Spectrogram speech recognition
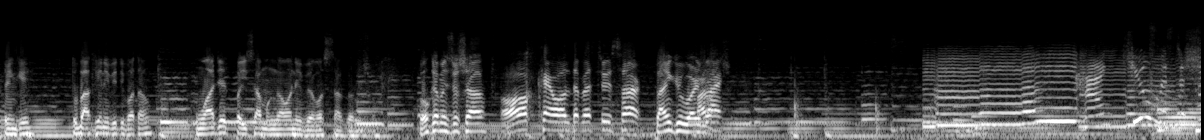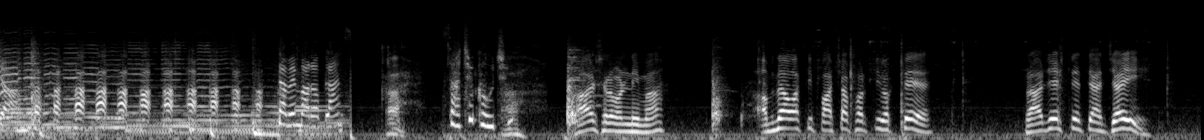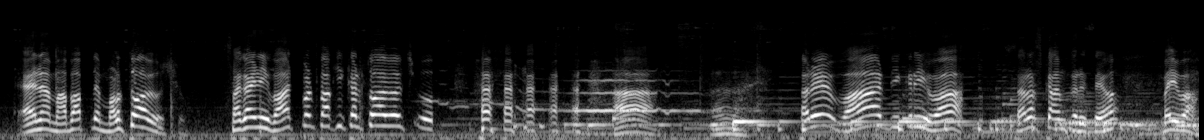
પિંકી તું બાકીની વિધિ બતાવ. હું આજે જ પૈસા મંગાવવાની વ્યવસ્થા કરું છું. Okay mister Shah. Okay all the best you sir thank you very. Much તમે મારો પ્લાન સાચું કહું છું. હા. શ્રવણની માં અમદાવાદથી પાછા ફરતી વખતે રાજેશને ત્યાં જઈ એના મા બાપને મળતો આવ્યો છું. સગાઈની વાત પણ પાકી કરતો આવ્યો છું. હા. અરે વાહ દીકરી વાહ. સરસ કામ કર્યું તે ભાઈ વાહ.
